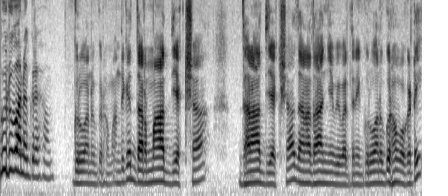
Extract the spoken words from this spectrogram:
గురువు అనుగ్రహం. గురువు అనుగ్రహం. అందుకే ధర్మాధ్యక్ష ధనాధ్యక్ష ధనధాన్య వివర్ధని గురువు అనుగ్రహం ఒకటి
